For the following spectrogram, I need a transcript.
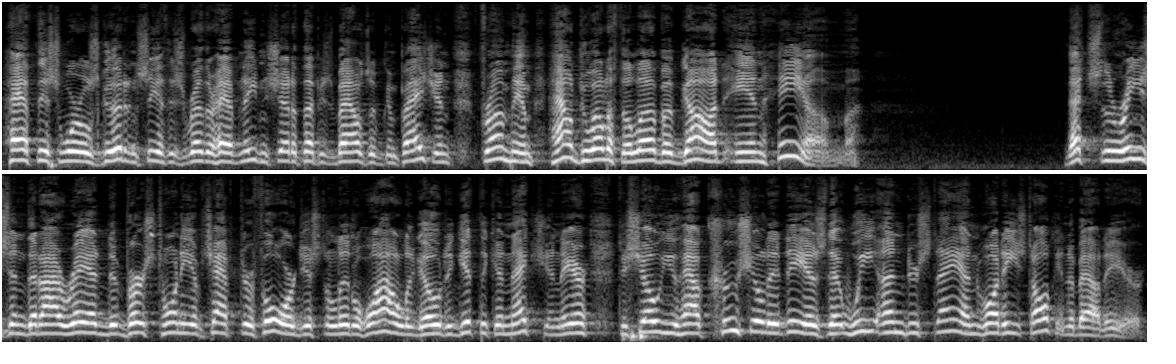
hath this world's good and seeth his brother have need and shutteth up his bowels of compassion from him, how dwelleth the love of God in him? That's the reason that I read verse 20 of chapter 4 just a little while ago to get the connection here to show you how crucial it is that we understand what he's talking about here.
